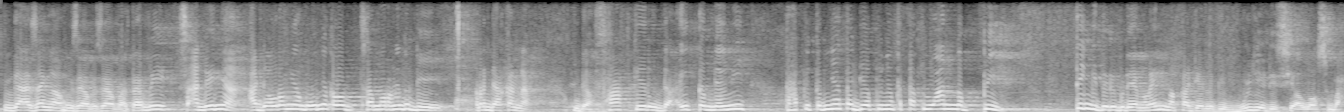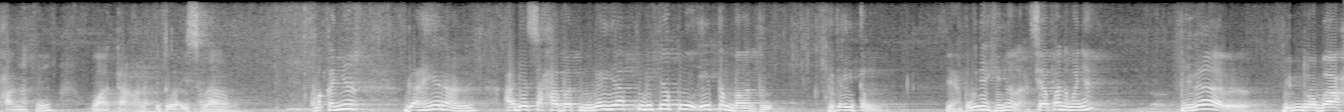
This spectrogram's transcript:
Enggak, saya nggak mau siapa-siapa. Tapi seandainya ada orang yang pokoknya kalau sama orang itu direndahkan lah. Udah fakir, udah dan ini, tapi ternyata dia punya ketakwaan lebih tinggi daripada yang lain, maka dia lebih mulia di sisi Allah Subhanahu wa taala. Itulah Islam. Makanya gak heran ada sahabat mulia ya kulitnya tuh hitam banget, Bu. Kulitnya hitam. Ya, pokoknya hina lah. Siapa namanya? Bilal bin Robah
